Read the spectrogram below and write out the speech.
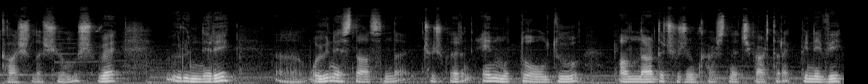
karşılaşıyormuş ve ürünleri oyun esnasında çocukların en mutlu olduğu anlarda çocuğun karşısına çıkartarak bir nevi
